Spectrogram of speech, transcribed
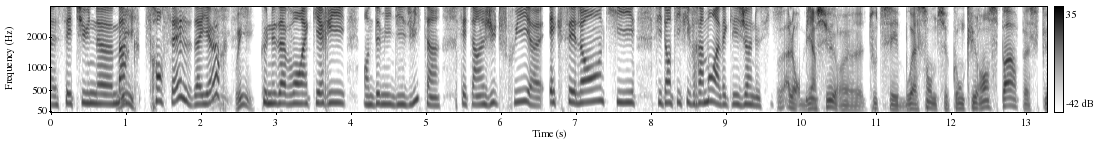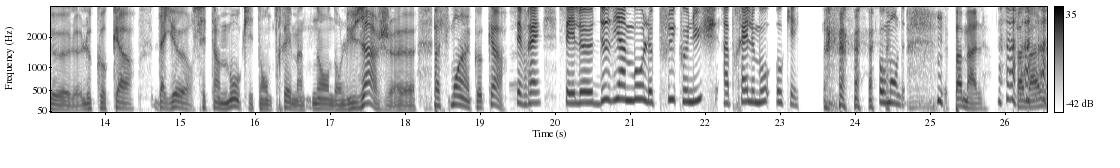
Euh, C'est une euh, marque Oui. française d'ailleurs Oui. que nous avons acquéri en 2018. C'est un jus de fruits euh, excellent qui s'identifie vraiment avec les jeunes aussi. Alors bien sûr, toutes ces boissons ne se concurrencent pas parce que le, le coca, d'ailleurs, c'est un mot qui est entré maintenant dans l'usage. Euh, Passe-moi un coca. C'est vrai, c'est le deuxième mot le plus connu après le mot OK au monde. Pas mal, pas mal.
